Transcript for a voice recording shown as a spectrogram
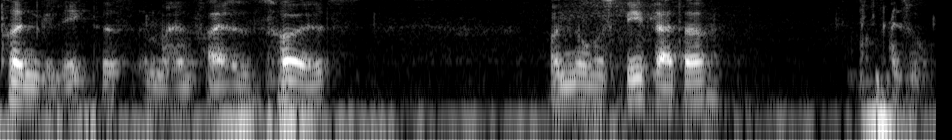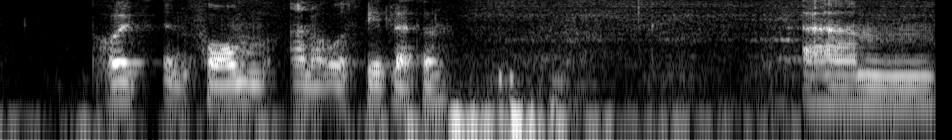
drin gelegt ist. In meinem Fall ist es Holz und eine USB-Platte. Also Holz in Form einer USB-Platte. Ähm,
